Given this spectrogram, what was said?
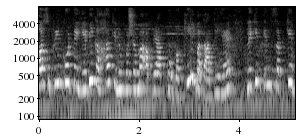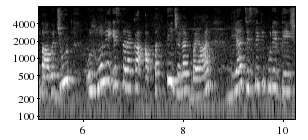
और सुप्रीम कोर्ट ने यह भी कहा कि नुपुर शर्मा अपने आप को वकील बताती हैं, लेकिन इन सब के बावजूद उन्होंने इस तरह का आपत्तिजनक बयान दिया जिससे कि पूरे देश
